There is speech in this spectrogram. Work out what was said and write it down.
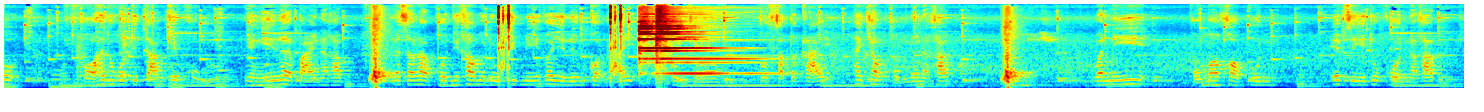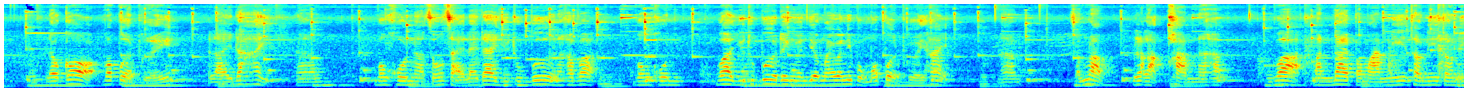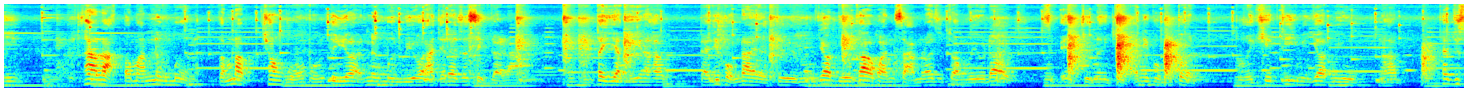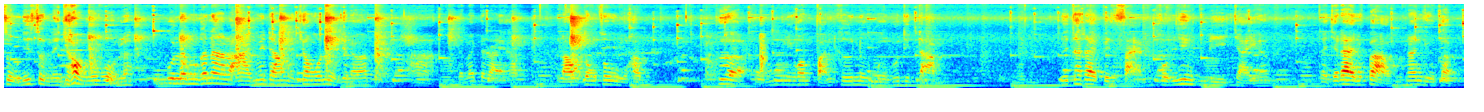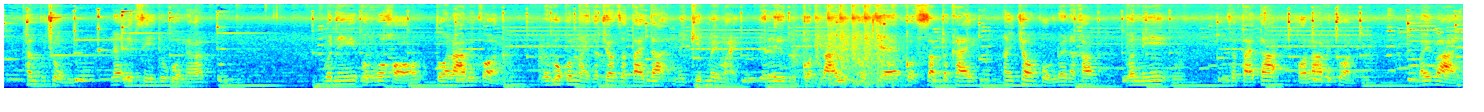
ขอให้ทุกคนติดตามคลิปผมอย่างนี้เรื่อยไปนะครับ และสำหรับคนที่เข้ามาดูคลิปนี้ก็อย่าลืมกดไลค์กดแชร์กด subscribe ให้ช่องผมด้วยนะครับ วันนี้ผมมาขอบคุณ FC ทุกคนนะครับ แล้วก็มาเปิดเผยรายได้นะครับ บางคนนะสงสัยรายได้ยูทูบเบอร์นะครับว่าบางคนว่ายูทูบเบอร์ได้เงินเยอะไหมวันนี้ผมมาเปิดเผยให้นะครับสำหรับหลักพันนะครับว่ามันได้ประมาณนี้เท่านี้เท่านี้ถ้าหลักประมาณ 1 0,000สำหรับช่องผมผมตีว่า1 0,000วิวอาจจะได้สักสิบดอลลาร์ผมตีอย่างนี้นะครับ แต่ที่ผมได้คือมันยอดวิว 9,312 วิวได้ 11.17 อันนี้ผมเปิดเผยคลิปที่มียอดวิวนะครับแทบจะสูงที่สุดในช่องของผมแล้วพูดแล้วมันก็น่าละอายไม่ดังเหมือนช่องคนอื่นใช่ไหมครับ แต่ไม่เป็นไรครับ เราต้องสู้ครับ เพื่อผมมีความฝันคือ10,000ผู้ติดตาม หรือถ้าได้เป็นแสนผมยิ่งดีใจครับ แต่จะได้หรือเปล่านั่นอยู่กับท่านผู้ชมและ FC ทุกคนนะครับ วันนี้ผมก็ขอตัวลาไปก่อน ไว้พบกันใหม่กับช่องสไตล์ตะในคลิปใหม่ๆ อย่าลืมกดไลค์กดแชร์กด Subscribe ให้ช่องผมด้วยนะครับ วันนี้สไตล์ตะขอลาไปก่อนบ๊ายบาย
